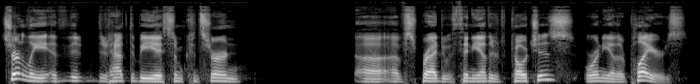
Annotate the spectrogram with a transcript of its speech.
certainly uh, there- there'd have to be some concern uh, of spread with any other coaches or any other players.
